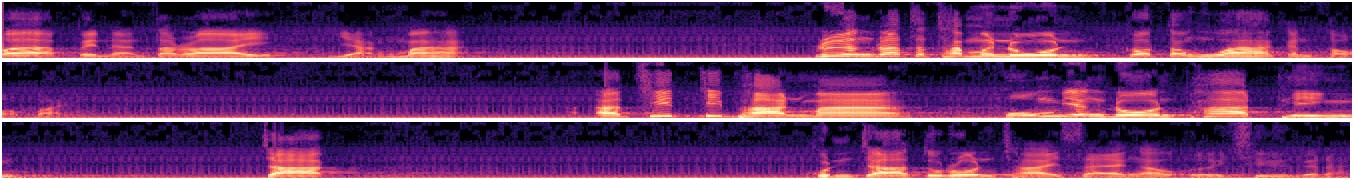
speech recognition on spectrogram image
ว่าเป็นอันตรายอย่างมาก เรื่องรัฐธรรมนูญก็ต้องว่ากันต่อไป อาทิตย์ที่ผ่านมาผมยังโดนพาดพิงจากคุณจาตุรนฉายแสงเอาเอ่ยชื่อก็ได้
